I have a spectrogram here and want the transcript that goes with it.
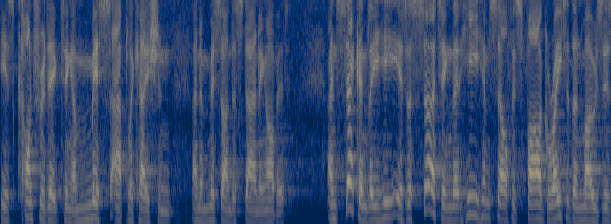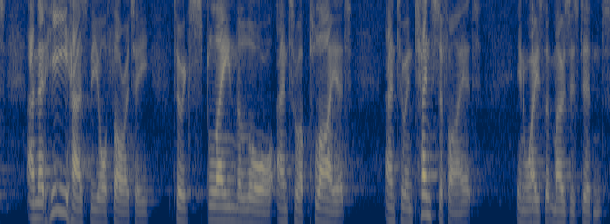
he is contradicting a misapplication and a misunderstanding of it. And secondly, he is asserting that he himself is far greater than Moses and that he has the authority to explain the law and to apply it and to intensify it in ways that Moses didn't.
